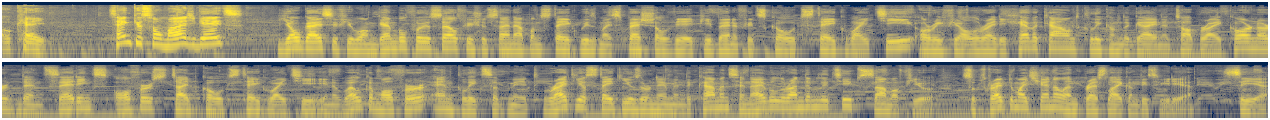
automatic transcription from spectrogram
Okay. Thank you so much, Gates. Yo guys, if you want gamble for yourself, you should sign up on Stake with my special VIP benefits code STAKEYT or if you already have account, click on the guy in the top right corner, then settings, offers, type code STAKEYT in a welcome offer and click submit. Write your stake username in the comments and I will randomly tip some of you. Subscribe to my channel and press like on this video. See ya.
